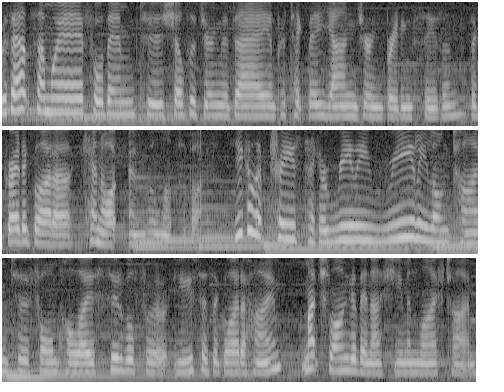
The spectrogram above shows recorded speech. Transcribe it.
Without somewhere for them to shelter during the day and protect their young during breeding season, the greater glider cannot and will not survive. Eucalypt trees take a really, really long time to form hollows suitable for use as a glider home, much longer than a human lifetime.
